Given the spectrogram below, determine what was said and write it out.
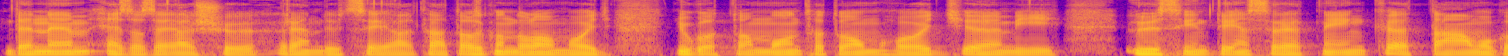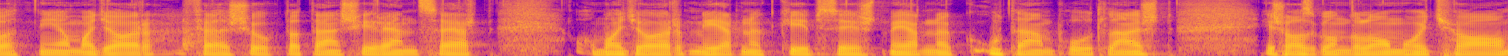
de nem ez az első rendű cél. Tehát azt gondolom, hogy nyugodtan mondhatom, hogy mi őszintén szeretnénk támogatni a magyar felsőoktatási rendszert, a magyar mérnökképzést, mérnök utánpótlást, és azt gondolom, hogyha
